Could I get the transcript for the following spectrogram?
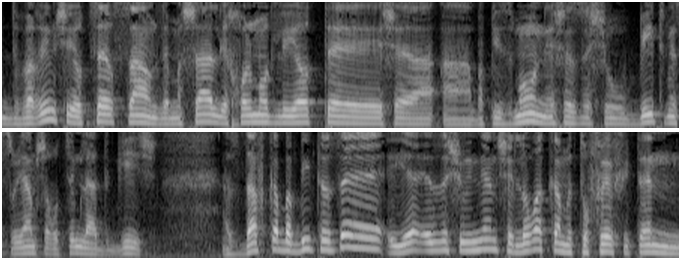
דברים שיוצר סאונד, למשל, יכול מאוד להיות uh, שבפזמון יש איזשהו ביט מסוים שרוצים להדגיש. אז דווקא בביט הזה יהיה איזשהו עניין שלא רק המתופף ייתן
